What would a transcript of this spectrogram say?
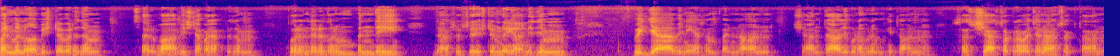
मन्मनोऽभीष्टवरदं सर्वाभीष्टफलप्रदं पुरन्दरगुरुं वंदे दासश्रेष्ठं दयानिधिं। विद्याविनयसम्पन्नान् शान्तादिगुणबृंहितान् सत्शास्त्रप्रवचनासक्तान्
